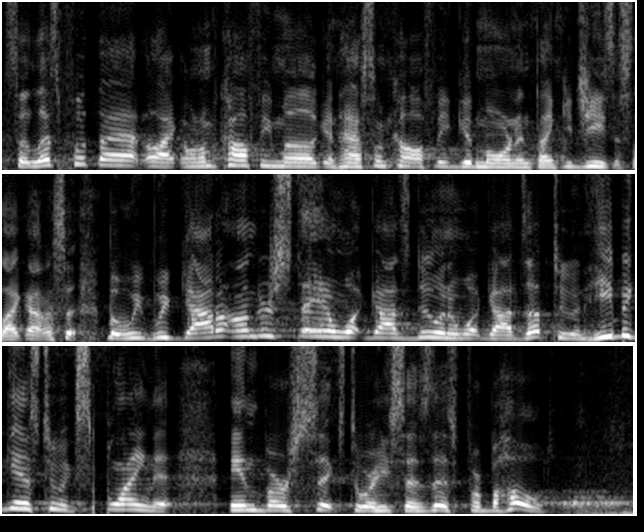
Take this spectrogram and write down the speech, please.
so let's put that like on a coffee mug and have some coffee. Good morning. Thank you, Jesus. Like but we, we've got to understand what God's doing and what God's up to. And he begins to explain it in verse 6 to where he says this For behold,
